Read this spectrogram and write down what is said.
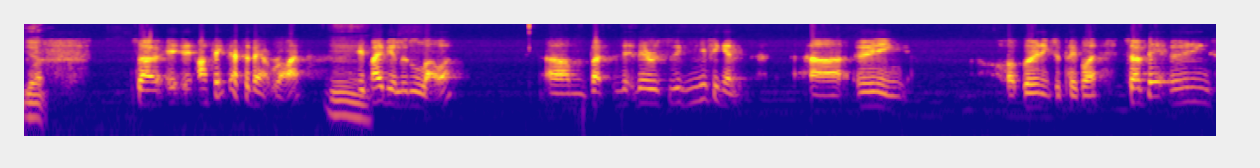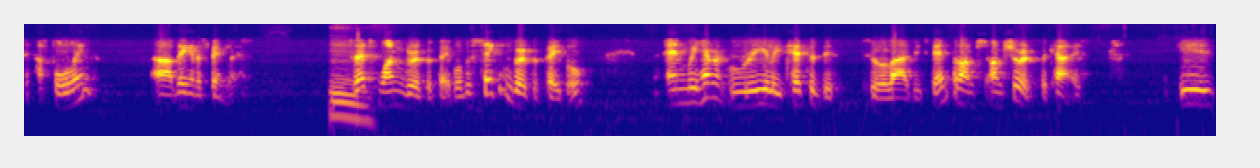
Yeah. So it, I think that's about right. Mm. It may be a little lower, um, but th- there is significant uh, earning earnings of people. So if their earnings are falling, uh, they're going to spend less. Mm. So that's one group of people. The second group of people, and we haven't really tested this to a large extent, but I'm, I'm sure it's the case, is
